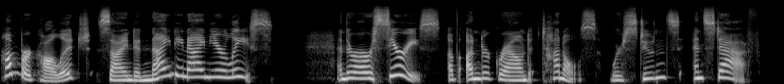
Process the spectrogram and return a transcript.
Humber College signed a 99 year lease. And there are a series of underground tunnels where students and staff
